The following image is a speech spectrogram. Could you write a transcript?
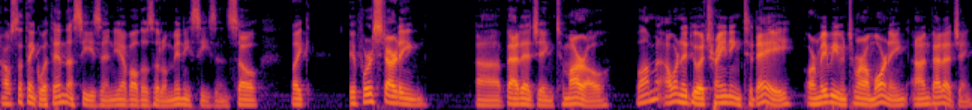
I also think within the season you have all those little mini seasons. So, like, if we're starting uh, bed edging tomorrow, well, I'm, I want to do a training today, or maybe even tomorrow morning on bed edging.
